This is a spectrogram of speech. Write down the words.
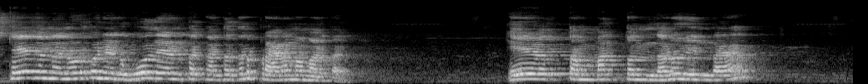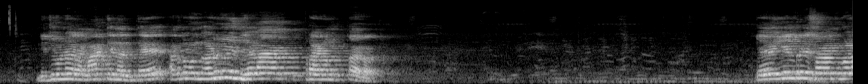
ಸ್ಟೇಜನ್ನು ನೋಡ್ಕೊಂಡು ನಿನಗೆ ಬೋಧೆ ಅಂತಕ್ಕಂಥದ್ದನ್ನು ಪ್ರಾರಂಭ ಮಾಡ್ತಾರೆ. ಹೇಳುತ್ತ ಮತ್ತೊಂದು ಅಣುವಿಂದ ನಿಜಗುಣರ ಮಾತಿನಂತೆ, ಅದನ್ನು ಒಂದು ಅಣುವಿಂದ ಹೇಳಕ್ಕೆ ಪ್ರಾರಂಭಿಸ್ತಾರೆ ಏ, ಇಲ್ರಿ ಸ್ವಾಮಿಗಳ,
